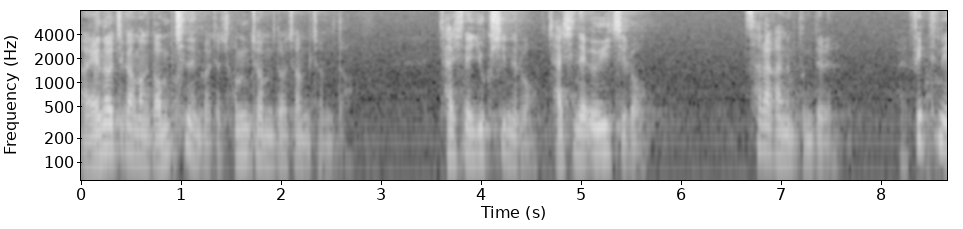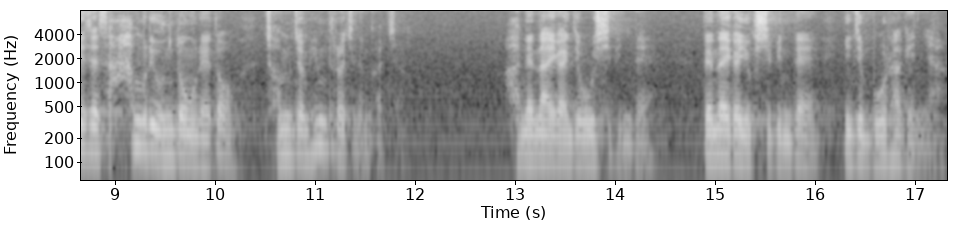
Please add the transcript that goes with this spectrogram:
에너지가 막 넘치는 거죠. 점점 더 점점 더. 자신의 육신으로, 자신의 의지로 살아가는 분들, 피트니스에서 아무리 운동을 해도 점점 힘들어지는 거죠. 아, 내 나이가 이제 50인데, 내 나이가 60인데, 이제 뭘 하겠냐.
